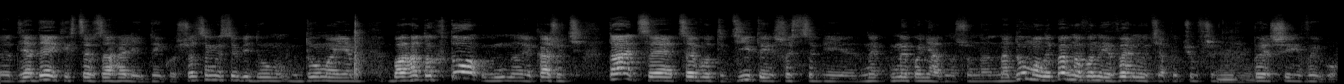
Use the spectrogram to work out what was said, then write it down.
Е, Для деяких це взагалі дико. Що це ми собі думаємо? Багато хто е, кажуть, та це, це от діти щось собі не, непонятно, що на- надумали. Певно, вони вернуться, почувши перший вибух.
